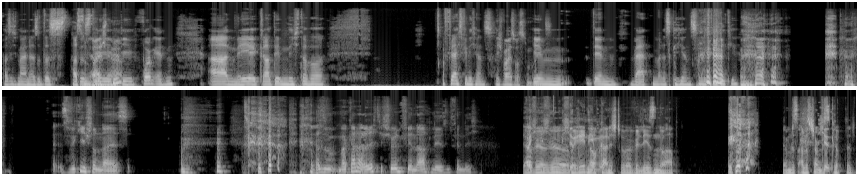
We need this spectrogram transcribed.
was ich meine? Also, dass, Hast du dass ein Beispiel? die, die Folgen enden. Äh, nee, gerade eben nicht, aber vielleicht finde ich eins Ich weiß, was du meinst. im den Weiten meines Gehirns und nicht Wiki. Ist wirklich schon nice. also man kann halt richtig schön viel nachlesen, finde ich. ja, Ich- wir, ich- wir, ich wir reden auch gar nicht drüber, wir lesen nur ab. Wir haben das alles schon geskriptet.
